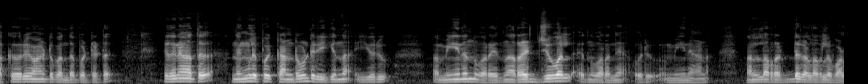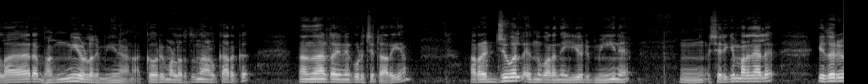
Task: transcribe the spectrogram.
അക്വേറിയമായിട്ട് ബന്ധപ്പെട്ടിട്ട് ഇതിനകത്ത് നിങ്ങളിപ്പോൾ കണ്ടുകൊണ്ടിരിക്കുന്ന ഈ ഒരു മീനെന്ന് പറയുന്നത് റെഡ് ജുവൽ എന്ന് പറഞ്ഞ ഒരു മീനാണ്. നല്ല റെഡ് കളറിൽ വളരെ ഭംഗിയുള്ളൊരു മീനാണ്. അക്വേറിയം വളർത്തുന്ന ആൾക്കാർക്ക് നന്നായിട്ട് അതിനെക്കുറിച്ചിട്ട് അറിയാം. റെഡ് ജുവൽ എന്ന് പറഞ്ഞ ഈ ഒരു മീന് ശരിക്കും പറഞ്ഞാൽ ഇതൊരു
